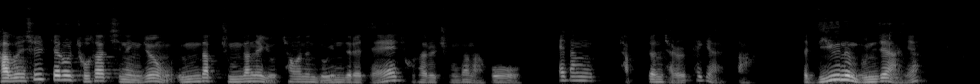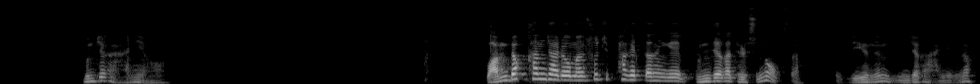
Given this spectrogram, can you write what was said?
갑은 실제로 조사 진행 중 응답 중단을 요청하는 노인들에 대해 조사를 중단하고 해당 답변 자료를 폐기하였다. 니은은 문제 아니야? 문제가 아니에요. 완벽한 자료만 수집하겠다는 게 문제가 될 수는 없어요. 니은은 문제가 아니고요.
